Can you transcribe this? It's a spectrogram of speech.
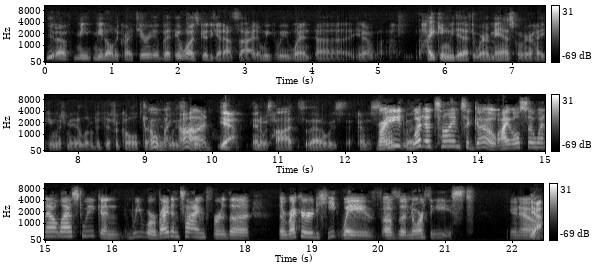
you know, meet meet all the criteria, but it was good to get outside, and we we went, uh, you know, hiking. We did have to wear a mask when we were hiking, which made it a little bit difficult. and Oh my God. pretty- yeah, and it was hot, so that always kind of Right? But, What a time to go. I also went out last week and we were right in time for the the record heat wave of the Northeast. You know? Yeah,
